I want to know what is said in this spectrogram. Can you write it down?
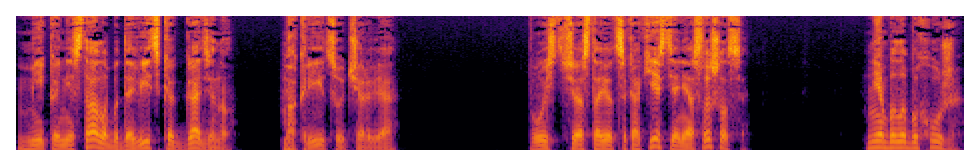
Мика не стала бы давить, как гадину, мокрицу, червя. Пусть все остается как есть, я не ослышался. Не было бы хуже.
